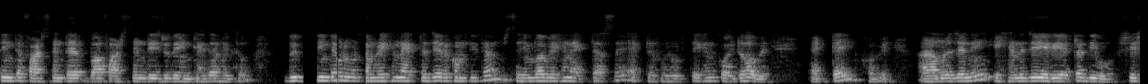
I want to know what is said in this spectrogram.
তিনটা পার্সেন্ট অ্যাপ বা পার্সেন্টেজ যদি ইন্টিজার হইতো, দুই, তিনটা পরিবর্তে আমরা এখানে একটা যেরকম দিতাম সেম ভাবে এখানে একটা আছে একটার পরিবর্তে এখানে কয়টা হবে? একটাই হবে। আর আমরা জানি এখানে যে এরিয়াটা দিব, শেষ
